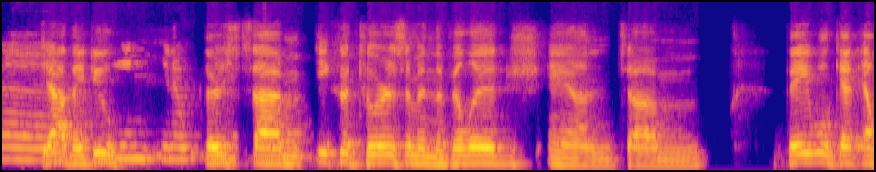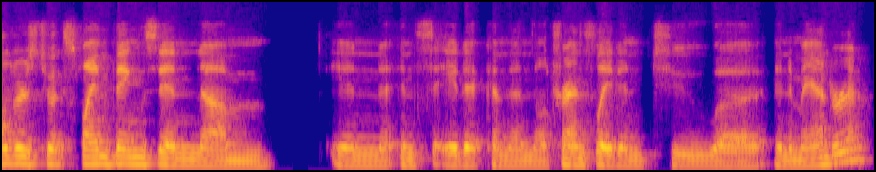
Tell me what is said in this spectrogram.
uh, yeah they do within, you know there's um, ecotourism in the village and um, they will get elders to explain things in um, in in Seediq and then they'll translate into uh, into Mandarin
